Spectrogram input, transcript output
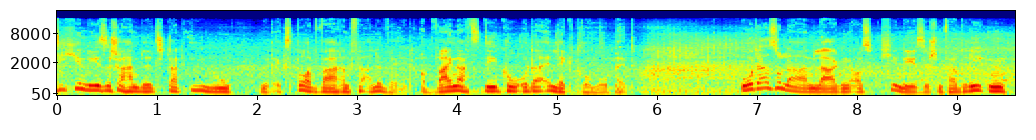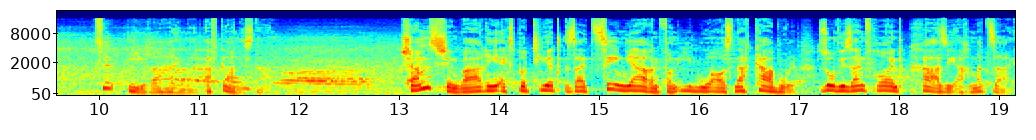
Die chinesische Handelsstadt Yiwu mit Exportwaren für alle Welt, ob Weihnachtsdeko oder Elektromoped oder Solaranlagen aus chinesischen Fabriken für ihre Heimat Afghanistan. Shams Shinwari exportiert seit zehn Jahren von Iwu aus nach Kabul, so wie sein Freund Khazi Ahmadzai.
